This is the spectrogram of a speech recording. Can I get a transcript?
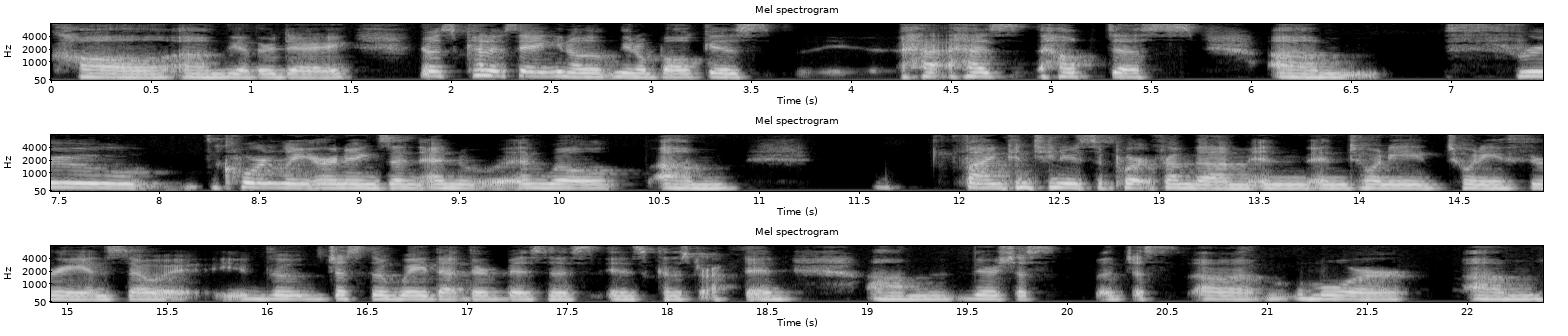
call um, the other day. You know, it's kind of saying you know you know bulk is ha, has helped us um, through quarterly earnings and and and will um, find continued support from them in, in 2023. And so it, the, just the way that their business is constructed, um, there's just, just uh, more um,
